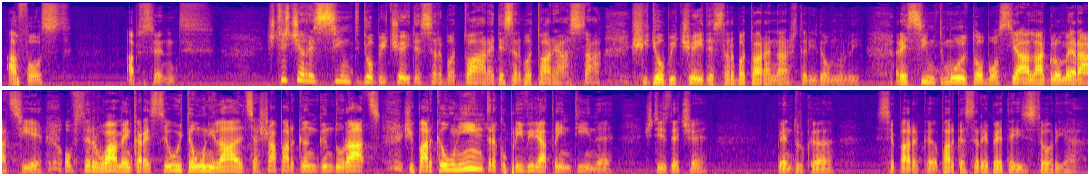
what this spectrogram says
a fost absent. Știți ce resimt de obicei de sărbătoare, de sărbătoarea asta și de obicei de sărbătoarea nașterii Domnului? Resimt mult oboseală, aglomerație, observ oameni care se uită unii la alții așa parcă îngândurați și parcă unii intră cu privirea prin tine. Știți de ce? pentru că se parcă, parcă se repete istoria.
